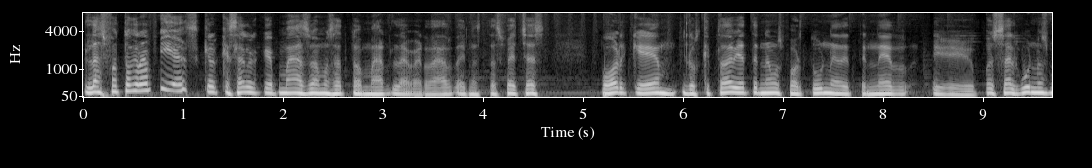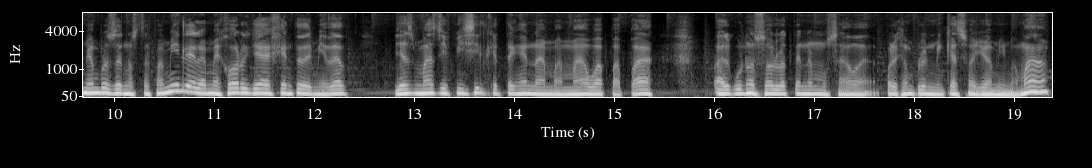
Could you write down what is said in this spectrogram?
las fotografías creo que es algo que más vamos a tomar, la verdad, en estas fechas, porque los que todavía tenemos fortuna de tener, eh, pues algunos miembros de nuestra familia, a lo mejor ya gente de mi edad, ya es más difícil que tengan a mamá o a papá. Algunos solo tenemos, a, por ejemplo, en mi caso, yo a mi mamá.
